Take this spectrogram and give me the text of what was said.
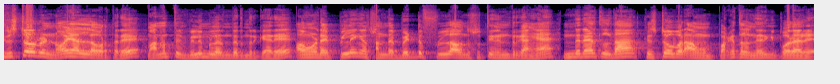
கிறிஸ்டோபர் நோயாளில ஒருத்தர் மரணத்தின் விளிம்புல இருந்து இருந்திருக்காரு. அவங்களுடைய பிள்ளைங்க அந்த பெட் ஃபுல்லா வந்து சுத்தி நின்றுருக்காங்க. இந்த நேரத்தில் தான் கிறிஸ்டோபர் அவங்க பக்கத்துல நெருங்கி போறாரு.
